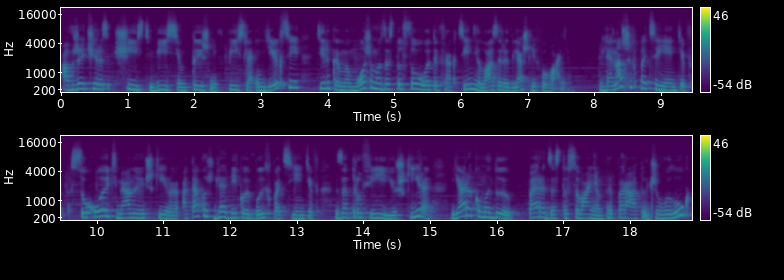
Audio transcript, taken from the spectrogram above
а вже через 6-8 тижнів після ін'єкції тільки ми можемо застосовувати фракційні лазери для шліфування. Для наших пацієнтів з сухою тьмяною шкірою, а також для вікових пацієнтів з атрофією шкіри, я рекомендую перед застосуванням препарату Джувелук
